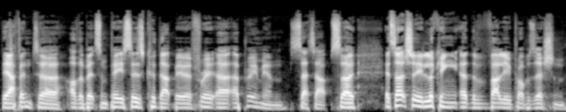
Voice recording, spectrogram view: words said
the app into other bits and pieces, could that be a, free, uh, a premium setup? So it's actually looking at the value proposition.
